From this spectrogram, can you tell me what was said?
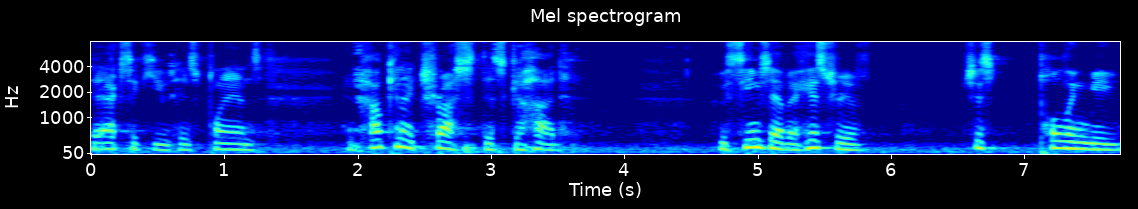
to execute his plans. And how can I trust this God who seems to have a history of just pulling me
